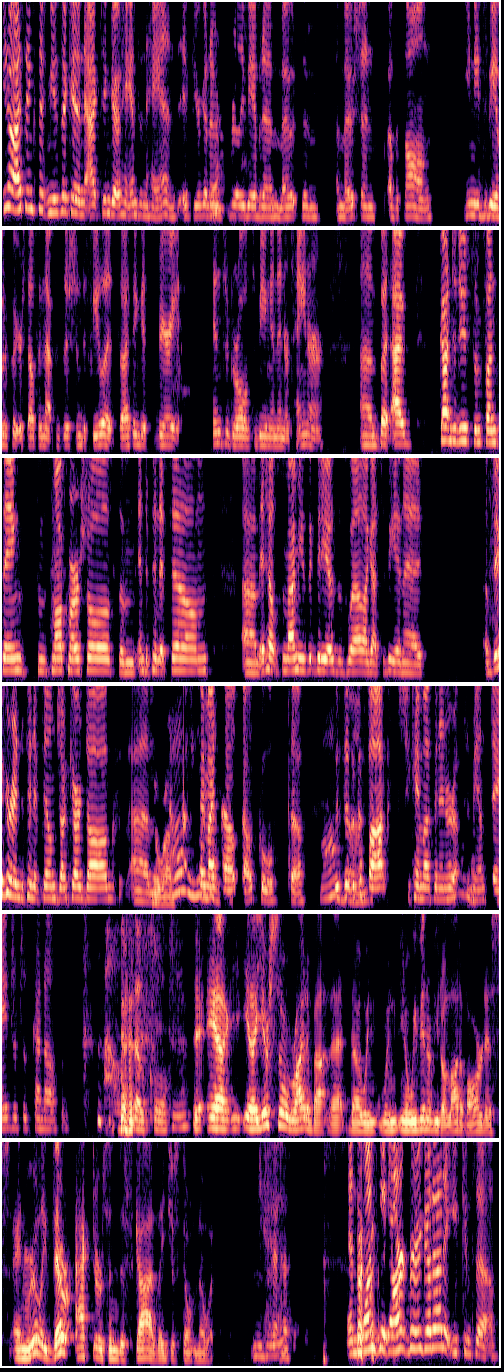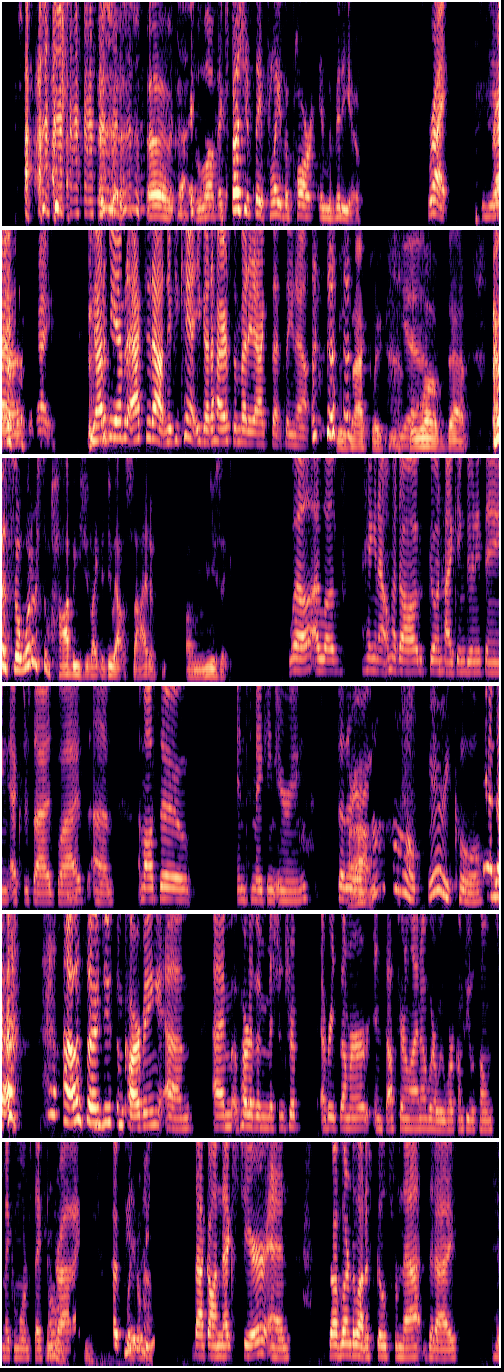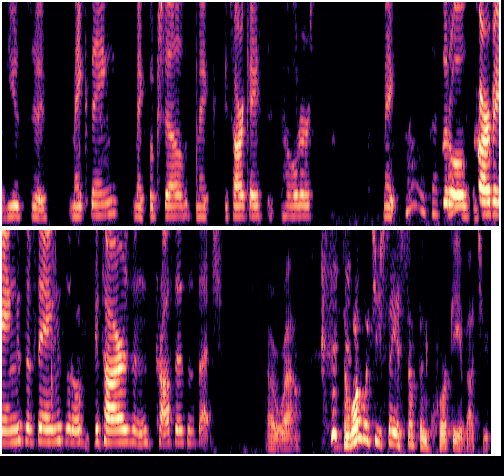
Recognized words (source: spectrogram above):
you know, I think that music and acting go hand in hand. If you're going to Yeah. really be able to emote the emotion of a song, you need to be able to put yourself in that position to feel it. So I think it's very integral to being an entertainer. Um, but I've gotten to do some fun things, some small commercials, some independent films. Um, it helps with my music videos as well. I got to be in a a bigger independent film, Junkyard Dog. Um, be. Oh, wow. Oh, got to yeah. play myself. That was cool. So with Vivica Awesome. Fox. She came up and interrupted Oh. me on stage, which was kind of awesome. Oh, so cool. Yeah, you know, you're so right about that though. When when you know we've interviewed a lot of artists, and really they're actors in disguise. They just don't know it. Mhm. Yes. And the ones that aren't very good at it, you can tell. Uh, love, especially if they play the part in the video. Right. Yeah. Right. You got to be able to act it out. And if you can't, you got to hire somebody to act that scene out. Exactly. Yes. Love that. so, what are some hobbies you like to do outside of um, music? well, I love hanging out with my dogs, going hiking, do anything exercise wise. Um, I'm also into making earrings, feather Wow. earrings. Oh, very cool. And uh, I also do some carving. Um, I'm a part of a mission trip every summer in South Carolina where we work on people's homes to make them warm, safe, and Oh. dry. Hopefully, it'll be back on next year. And so I've learned a lot of skills from that that I have used to make things, make bookshelves, make guitar case holders, make Oh, that's little awesome. carvings of things, little guitars and crosses and such. Oh, wow. So, what would you say is something quirky about you?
